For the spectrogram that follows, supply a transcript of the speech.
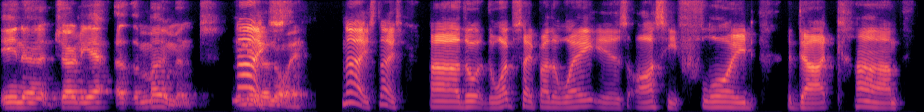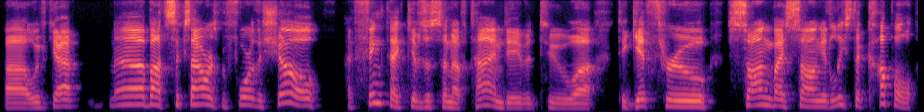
in uh, Joliet at the moment nice. in Illinois. Nice, nice. Uh, the the website, by the way, is aussiefloyd.com. Uh, we've got uh, about six hours before the show. I think that gives us enough time, David, to uh, to get through song by song at least a couple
